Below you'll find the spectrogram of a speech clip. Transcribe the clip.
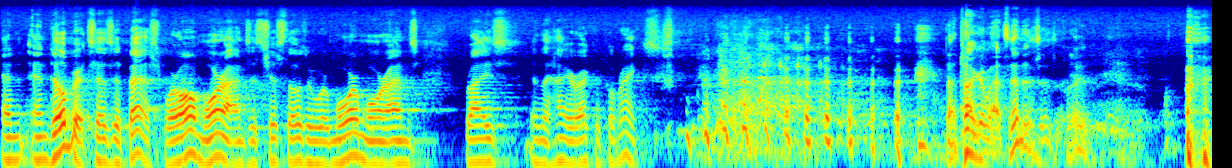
And, and Dilbert says it best we're all morons, it's just those who are more morons rise in the hierarchical ranks. Not talking about cynicism.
